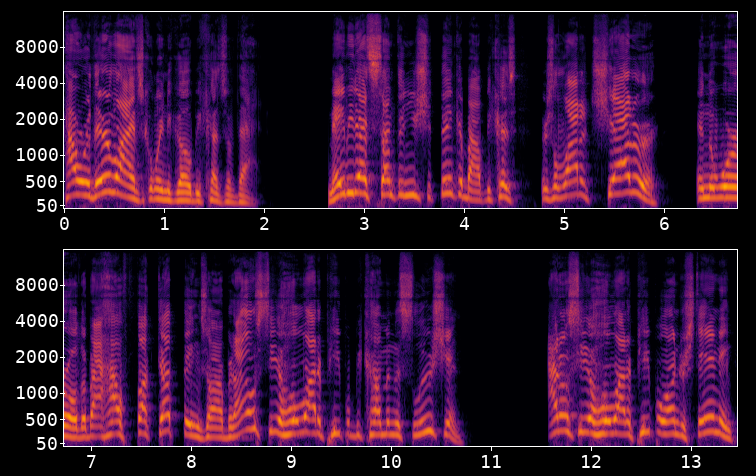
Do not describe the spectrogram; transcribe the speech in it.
How are their lives going to go because of that? Maybe that's something you should think about because there's a lot of chatter in the world about how fucked up things are, but I don't see a whole lot of people becoming the solution. I don't see a whole lot of people understanding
